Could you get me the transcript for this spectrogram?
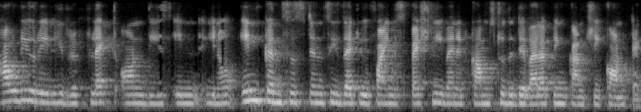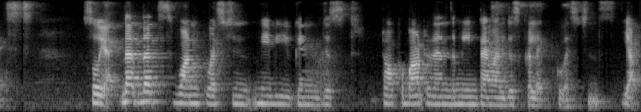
how do you really reflect on these in you know inconsistencies that you find, especially when it comes to the developing country context? So yeah, that that's one question. Maybe you can just talk about it. And in the meantime, I'll just collect questions. Yeah.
